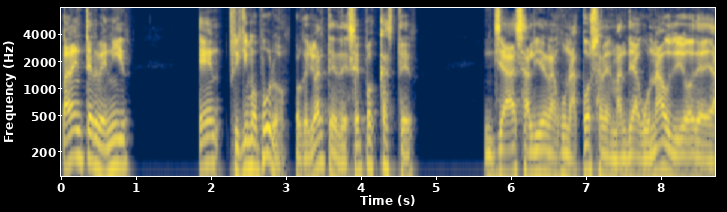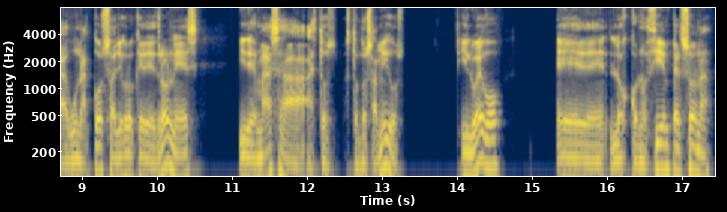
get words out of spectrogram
para intervenir en Friquismo Puro, porque yo antes de ser podcaster ya salí en alguna cosa, les mandé algún audio de alguna cosa, yo creo que de drones y demás a, a estos, estos dos amigos. Y luego eh, los conocí en persona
